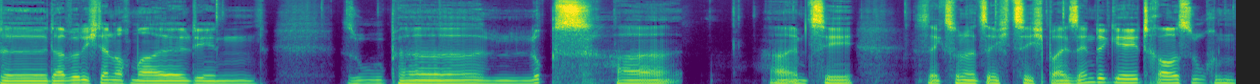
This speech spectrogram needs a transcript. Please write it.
äh, da würde ich dann noch mal den Superlux H HMC 660 bei Sendegate raussuchen.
